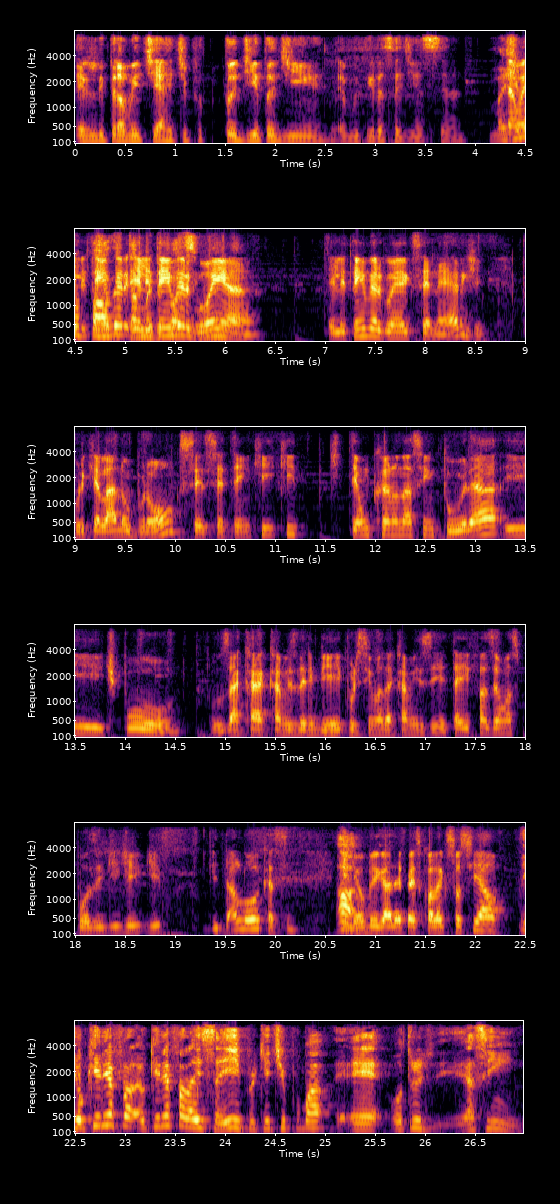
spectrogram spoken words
ele literalmente erra, tipo, todinha, todinha. É muito engraçadinho essa cena. Imagina Então o ele pau tem, ver- ele tem vergonha. Ele tem vergonha de ser nerd, porque lá no Bronx você tem que, que, que ter um cano na cintura e, tipo, usar a camisa da NBA por cima da camiseta e fazer umas poses de, de, de vida louca, assim. Ó. Ele é obrigado a ir pra escola social. Eu queria, eu queria falar isso aí, porque, tipo, uma. É, outro. Assim.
